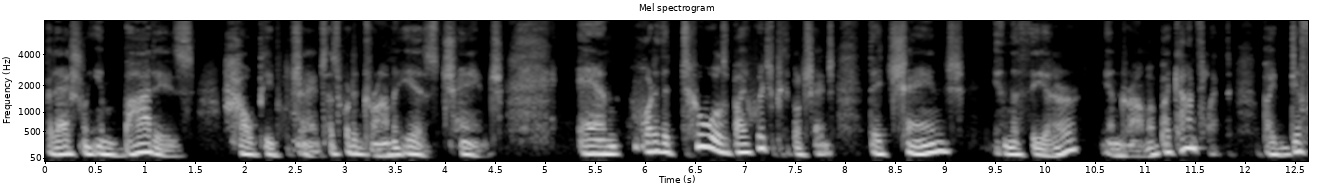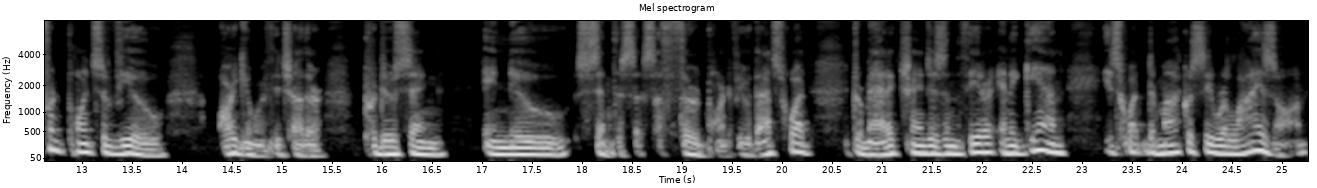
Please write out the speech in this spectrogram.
but actually embodies how people change. That's what a drama is change. And what are the tools by which people change? They change in the theater, in drama, by conflict, by different points of view arguing with each other, producing a new synthesis, a third point of view. That's what dramatic changes in the theater. And again, it's what democracy relies on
